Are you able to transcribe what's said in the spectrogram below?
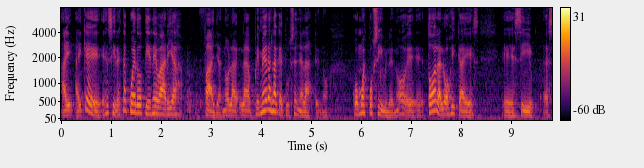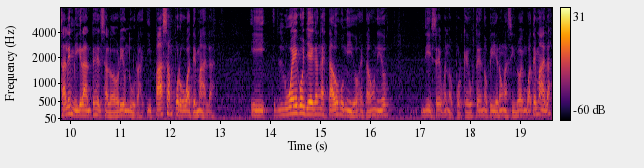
Hay, hay, que, es decir, este acuerdo tiene varias fallas, ¿no? La, primera es la que tú señalaste, ¿no? ¿Cómo es posible, no? Eh, eh, toda la lógica es, eh, si salen migrantes de El Salvador y Honduras y pasan por Guatemala y luego llegan a Estados Unidos, Estados Unidos dice, bueno, ¿por qué ustedes no pidieron asilo en Guatemala?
